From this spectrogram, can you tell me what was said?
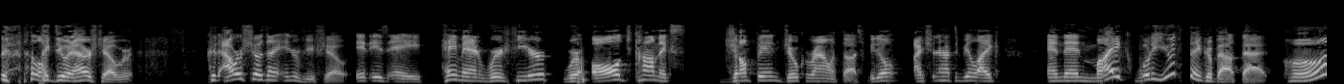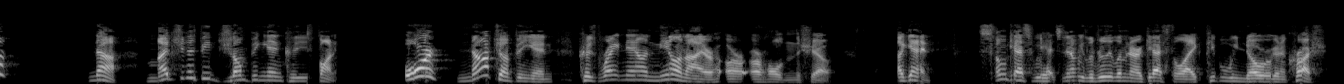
like doing our show. Cause our show is not an interview show. It is a, hey man, we're here. We're all comics. Jump in, joke around with us. We don't, I shouldn't have to be like, and then Mike, what do you think about that? Huh? Nah, Mike should just be jumping in because he's funny. or not jumping in because right now Neil and I are, are, are holding the show. Again, some guests we had, so now we really limit our guests to like people we know we're going to crush.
